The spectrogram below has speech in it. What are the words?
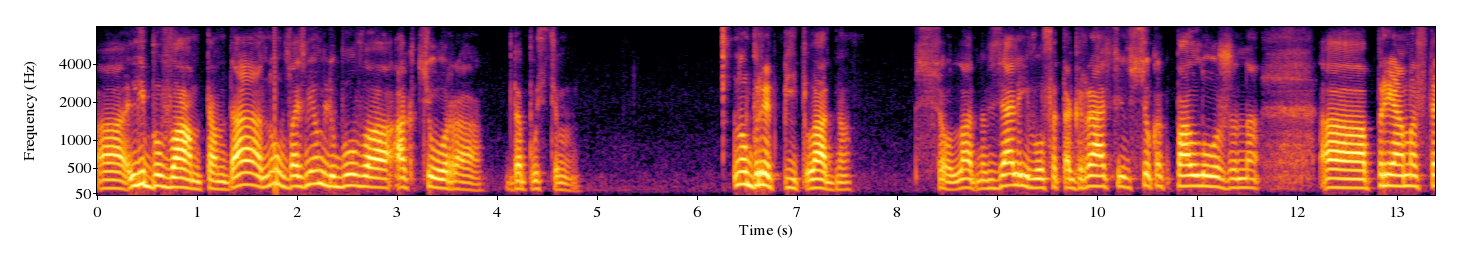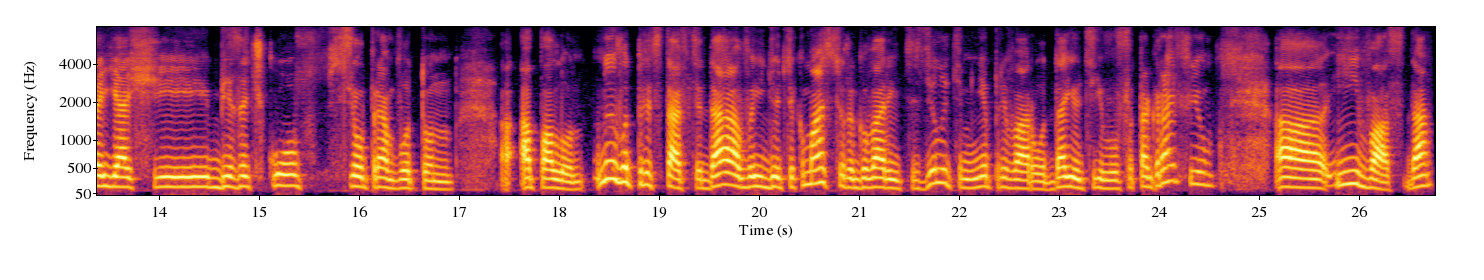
либо вам там, да, ну возьмем любого актера, допустим, ну Брэд Питт, ладно, все, ладно, взяли его фотографию, все как положено, а, прямо стоящий, без очков, все прям вот он, а, Аполлон. Ну и вот представьте, да, вы идете к мастеру и говорите, сделайте мне приворот, даете его фотографию а, и вас, да.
